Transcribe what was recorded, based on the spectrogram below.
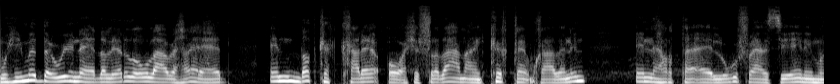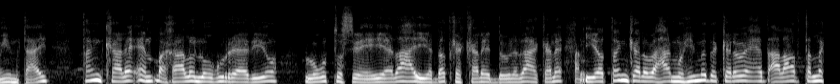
Muhiimadda weyn ee dhallinyarada u lahaa waxay ahayd in dadka kale oo xifradahan aan ka qayb qaadanin in horta lagu fahansiiyey inay muhiim tahay. Tan kale in dhaqaalo loogu raadiyo lagu tusiyo hay'adaha iyo dadka kale dowladaha kale iyo tan kale waxaa muhiimada kale waxayd alaabta la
